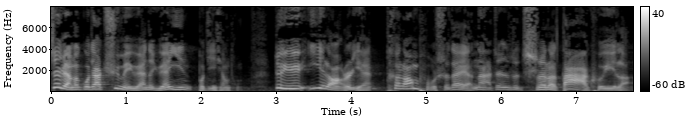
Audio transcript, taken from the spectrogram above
这两个国家去美元的原因不尽相同。对于伊朗而言，特朗普时代呀，那真是吃了大亏了。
